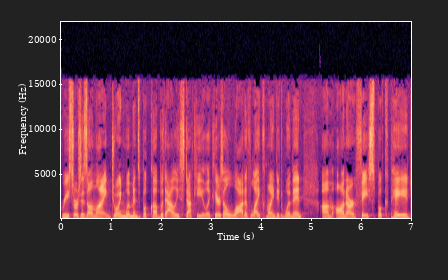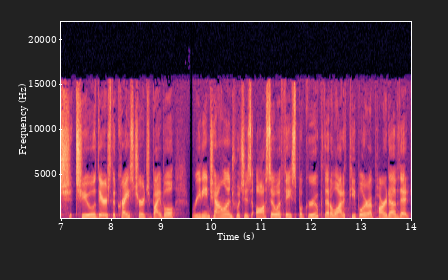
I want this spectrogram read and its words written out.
resources online. Join Women's Book Club with Allie Stuckey. Like there's a lot of like-minded women um, on our Facebook page too. There's the Christ Church Bible Reading Challenge, which is also a Facebook group that a lot of people are a part of that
